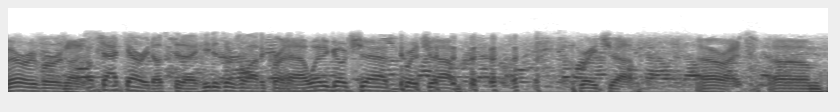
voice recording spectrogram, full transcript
Very, very nice. Chad carried us today. He deserves a lot of credit. Yeah, way to go, Chad. Great job. Great job. All right. Um,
